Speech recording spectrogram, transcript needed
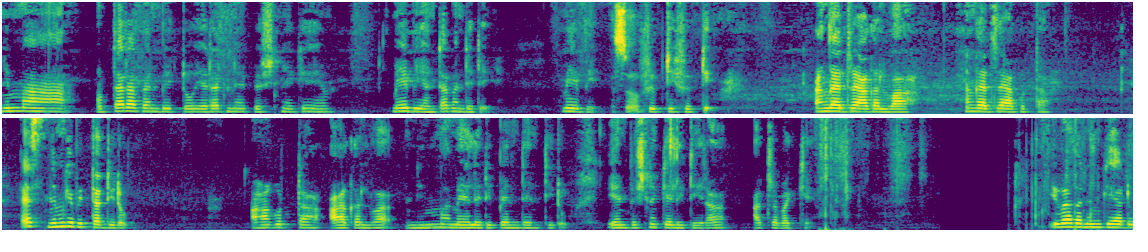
ನಿಮ್ಮ ಉತ್ತರ ಬಂದುಬಿಟ್ಟು ಎರಡನೇ ಪ್ರಶ್ನೆಗೆ ಮೇ ಬಿ ಅಂತ ಬಂದಿದೆ. ಮೇ ಬಿ ಸೊ ಫಿಫ್ಟಿ ಫಿಫ್ಟಿ ಹಂಗಾದ್ರೆ ಆಗಲ್ವಾ? ಹಂಗಾದ್ರೆ ಆಗುತ್ತಾ? ಎಸ್, ನಿಮಗೆ ಬಿಟ್ಟದ್ದಿರು. ಆಗುತ್ತಾ? ಆಗಲ್ವಾ? ನಿಮ್ಮ ಮೇಲೆ ಡಿಪೆಂಡೆಂಟ್ ಇರು. ಏನು ಪ್ರಶ್ನೆ ಕೇಳಿದ್ದೀರಾ? ಅದರ ಬಗ್ಗೆ. ಇವಾಗ ನಿಮಗೆ ಅದು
